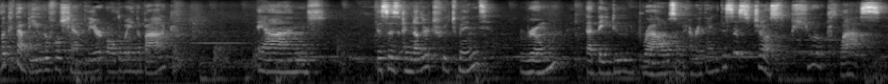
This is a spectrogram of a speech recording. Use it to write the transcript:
look at that beautiful chandelier all the way in the back. And this is another treatment room that they do brows and everything. This is just pure class,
